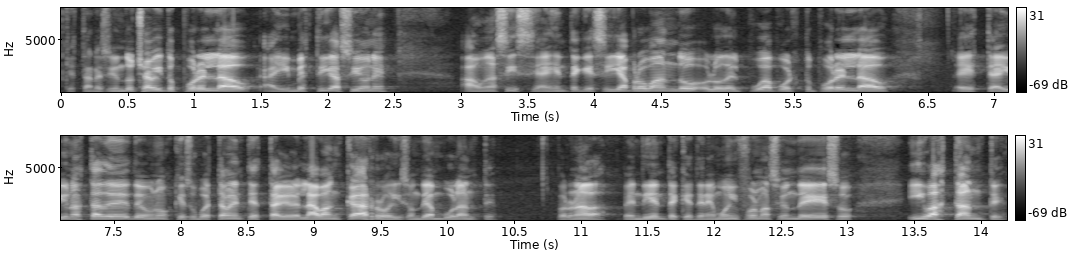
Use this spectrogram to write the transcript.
que están recibiendo chavitos por el lado, hay investigaciones, Aún así, si hay gente que sigue aprobando lo del PUA por, por el lado, este, hay uno hasta de, unos que supuestamente hasta lavan carros y son de ambulantes. Pero nada, pendientes que tenemos información de eso y bastante.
